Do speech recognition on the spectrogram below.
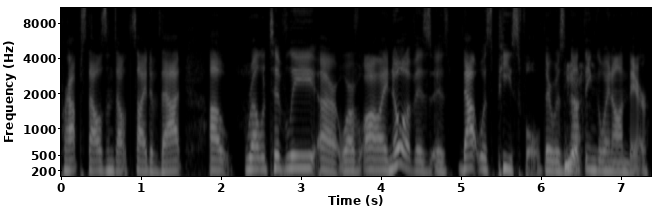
perhaps thousands outside of that. Uh, relatively, uh, or all I know of is, is that was peaceful. There was yes. nothing going on there.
